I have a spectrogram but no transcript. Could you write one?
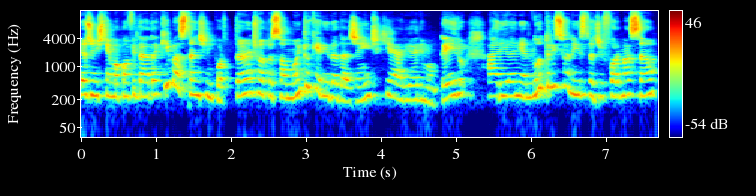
E a gente tem uma convidada aqui bastante importante, uma pessoa muito querida da gente, que é a Ariane Monteiro. A Ariane é nutricionista de formação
